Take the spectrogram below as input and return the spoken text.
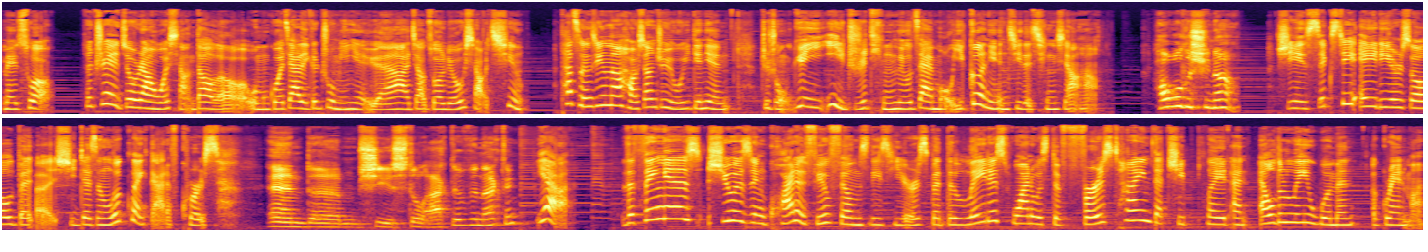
没错，那这就让我想到了我们国家的一个着名演员啊，叫做刘晓庆。她曾经呢，好像就有一点点这种愿意一直停留在某一个年纪的倾向哈、 How old is she now? She is 68 years old, but uh, she doesn't look like that, of course. And um, she is still active in acting? Yeah. The thing is, she was in quite a few films these years, but the latest one was the first time that she played an elderly woman, a grandma.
